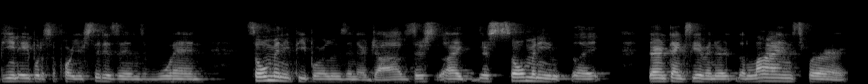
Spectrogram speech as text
being able to support your citizens when so many people are losing their jobs there's like there's so many like during thanksgiving the lines for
